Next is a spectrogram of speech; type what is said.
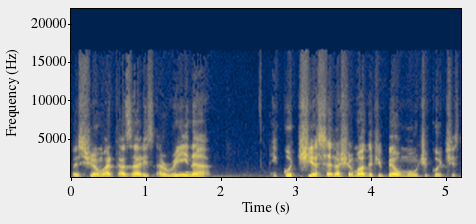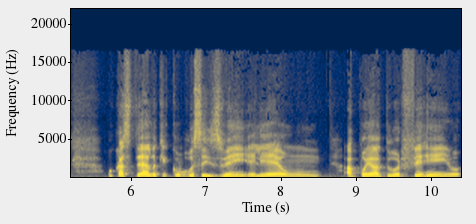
vai se chamar Casares Arena. E Cotia será chamada de Belmonte Cotia. O Castelo, que como vocês veem, ele é um apoiador ferrenho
